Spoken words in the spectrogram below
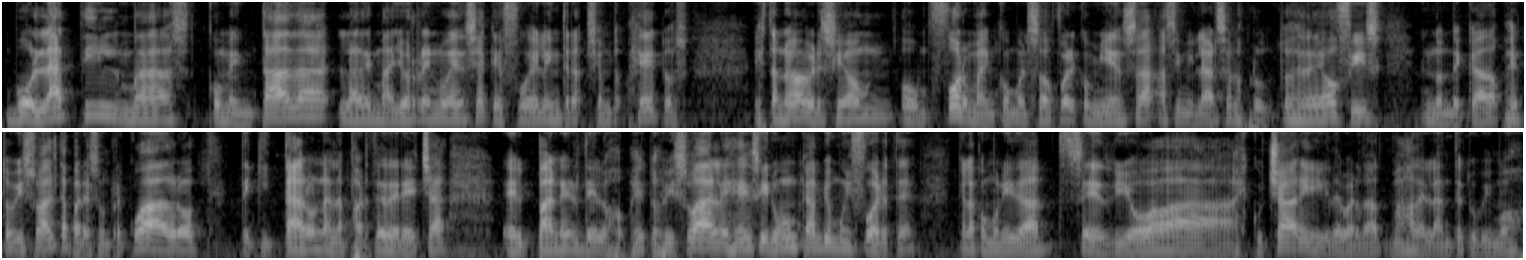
volátil, más comentada, la de mayor renuencia que fue la interacción de objetos. Esta nueva versión o forma en cómo el software comienza a asimilarse a los productos de Office, en donde cada objeto visual te aparece un recuadro, te quitaron a la parte derecha el panel de los objetos visuales, es decir, hubo un cambio muy fuerte que la comunidad se dio a escuchar y de verdad más adelante tuvimos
